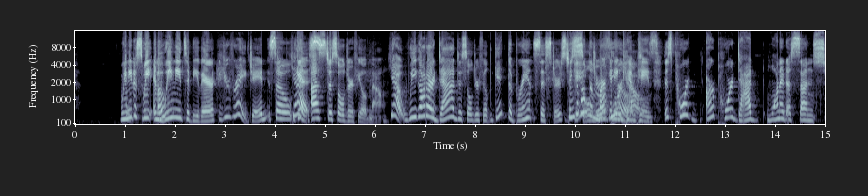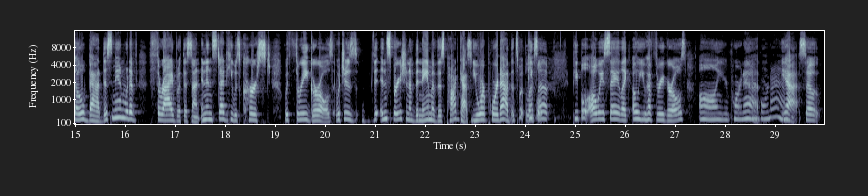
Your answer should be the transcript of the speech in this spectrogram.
We oh, need a suite, and we need to be there. You're right, Jade. So Yes. get us to Soldier Field now. Yeah, we got our dad to Soldier Field. Get the Brandt sisters to Soldier Field. Think about the marketing Field. campaign. This poor, our poor dad wanted a son so bad. This man would have thrived with a son, and instead he was cursed with three girls, which is the inspiration of the name of this podcast. Your poor dad. That's what Bless people. up. People always say, like, "Oh, you have three girls. Oh, your poor dad. poor dad. Yeah. So.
